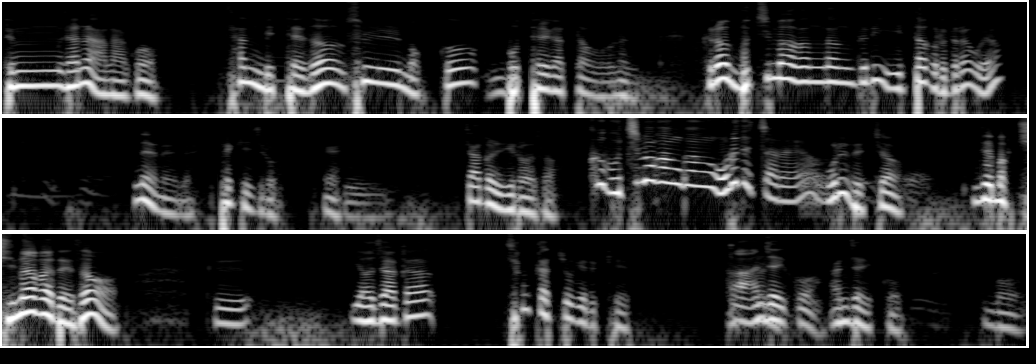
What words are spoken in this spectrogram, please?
등산을 안 하고 산 밑에서 술 먹고 모텔 갔다 오는 그런 묻지마 관광들이 있다 그러더라고요. 패키지식이네요. 네네네 패키지로 음. 짝을 이뤄서 그 묻지마 관광 오래됐잖아요. 오래됐죠. 네. 이제 막 진화가 돼서 그 여자가 창가 쪽에 이렇게 아, 앉아 있고. 앉아 있고 뭐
